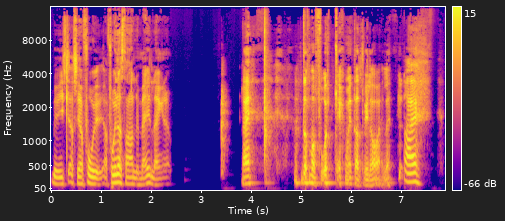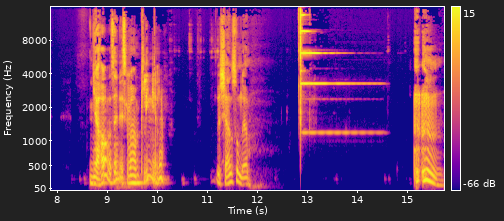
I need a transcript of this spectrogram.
Bevisligen, alltså jag får, jag får ju nästan aldrig mail längre. Nej, de man får kanske man inte alltid vill ha eller? Nej. Jaha, vad säger ni? Ska vi ha en pling eller? Det känns som det.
